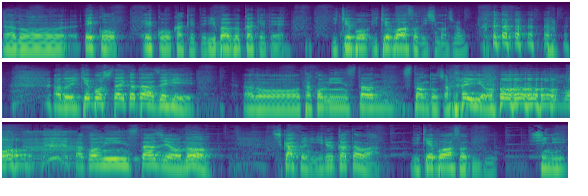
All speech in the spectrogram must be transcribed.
あのーエコーエコーかけてリバーブかけてイケボイケボ遊びしましょう。あのイケボしたい方はぜひあのタコミンスタンスタンドじゃないよ。もうタコミンスタジオの近くにいる方はイケボ遊びにしに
